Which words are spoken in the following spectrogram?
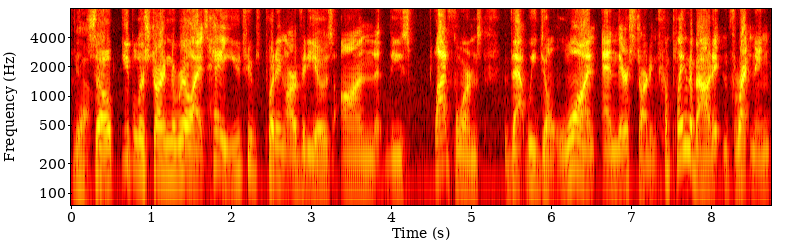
Yeah. So people are starting to realize, hey, YouTube's putting our videos on these platforms that we don't want, and they're starting to complain about it and threatening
